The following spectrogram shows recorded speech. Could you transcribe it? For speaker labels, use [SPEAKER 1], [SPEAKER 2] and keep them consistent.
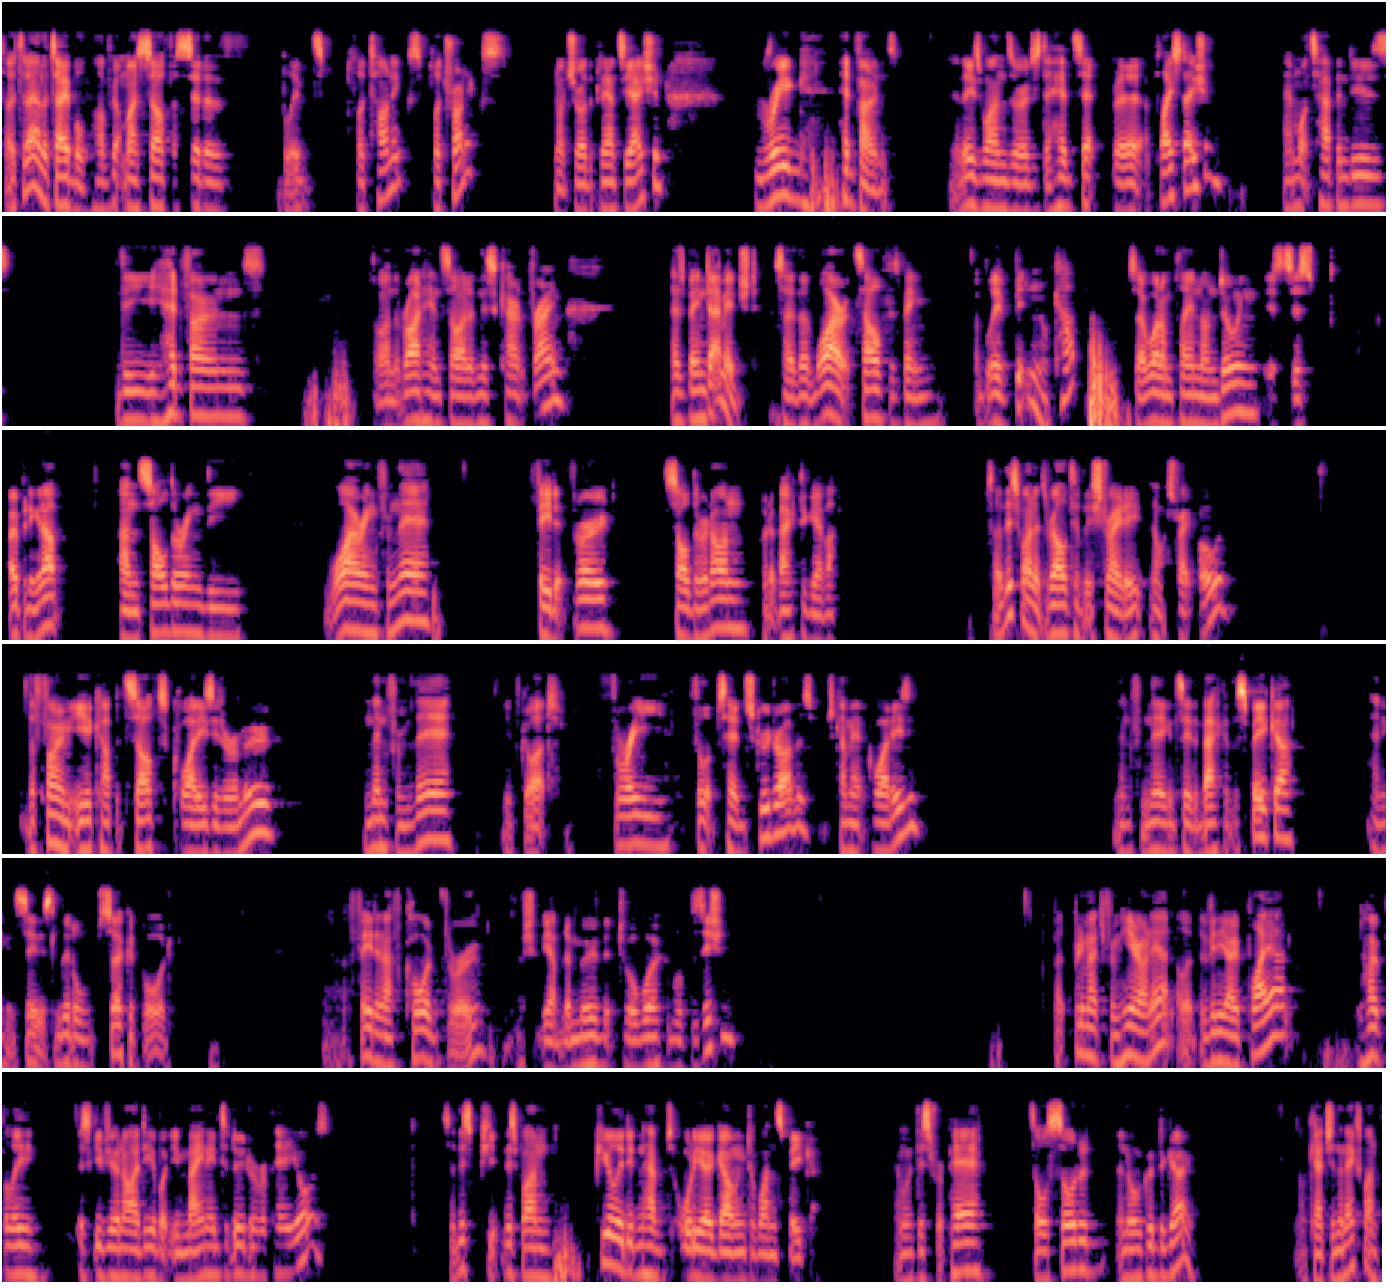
[SPEAKER 1] So today on the table, I've got myself a set of, I believe it's Platonics, Platronics, not sure of the pronunciation, Rig headphones. Now these ones are just a headset for a PlayStation, and what's happened is the headphones on the right hand side in this current frame has been damaged. So the wire itself has been, I believe, bitten or cut. So what I'm planning on doing is just opening it up, unsoldering the wiring from there, feed it through, solder it on, put it back together. So this one it's relatively straight, not straightforward. The foam ear cup itself is quite easy to remove. And then from there, you've got three Phillips head screwdrivers, which come out quite easy. And then from there you can see the back of the speaker, and you can see this little circuit board. Now, feed enough cord through, I should be able to move it to a workable position. But pretty much from here on out, I'll let the video play out, and hopefully this gives you an idea of what you may need to do to repair yours. So this this one purely didn't have audio going to one speaker. And with this repair, it's all sorted and all good to go. I'll catch you in the next one.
